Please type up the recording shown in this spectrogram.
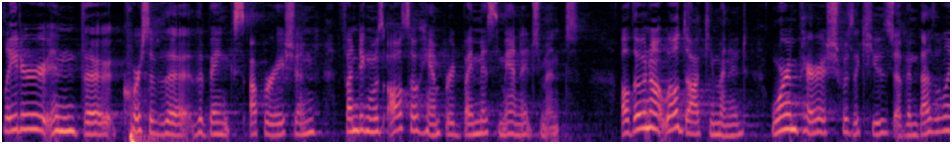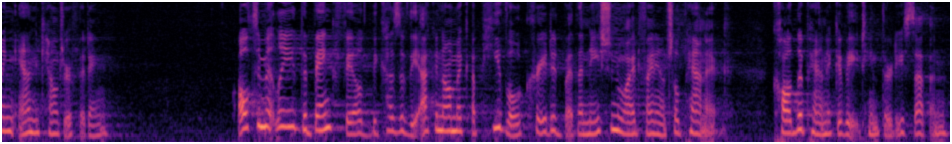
Later in the course of the, the bank's operation, funding was also hampered by mismanagement. Although not well documented, Warren Parrish was accused of embezzling and counterfeiting. Ultimately, the bank failed because of the economic upheaval created by the nationwide financial panic, called the Panic of 1837,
